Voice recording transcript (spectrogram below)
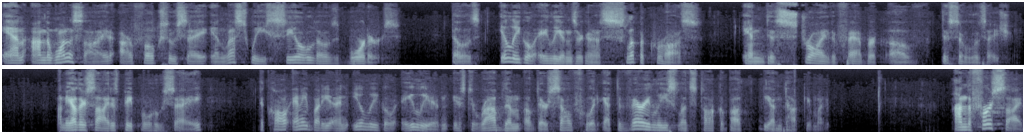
And on the one side are folks who say, unless we seal those borders, those illegal aliens are going to slip across and destroy the fabric of this civilization. On the other side is people who say, to call anybody an illegal alien is to rob them of their selfhood. At the very least, let's talk about the undocumented. On the first side,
